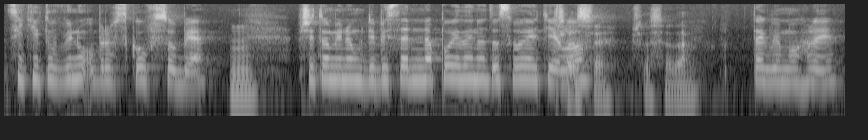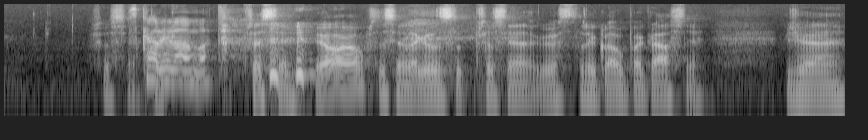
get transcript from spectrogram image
cítí tu vinu obrovskou v sobě. Mm. Přitom jenom kdyby se napojili na to svoje tělo, přesně, přesně tak. tak by mohli Přesně. Skaly lámat. Přesně, jo, jo, přesně, tak to, přesně, jak jsi to řekla úplně krásně. Že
